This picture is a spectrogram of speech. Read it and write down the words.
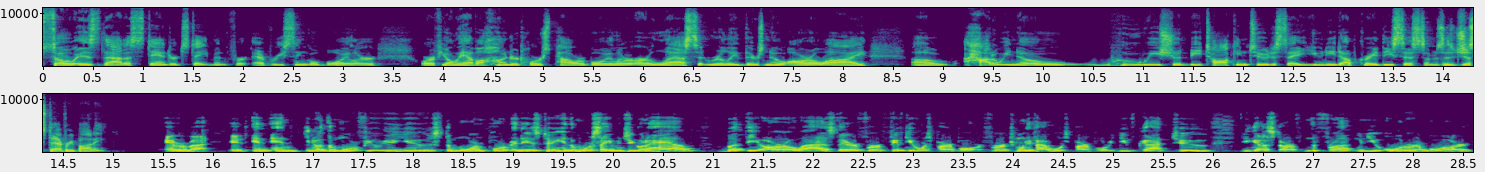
So is that a standard statement for every single boiler? Or if you only have a 100 horsepower boiler or less, it really, there's no ROI? Uh, how do we know who we should be talking to to say you need to upgrade these systems? Is it just everybody? Everybody. It, and, and, you know, the more fuel you use, the more important it is to you, the more savings you're going to have. But the ROI is there for a 50 horsepower boiler, for a 25 horsepower boiler. You've got to, you got to start from the front. When you order a boiler,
